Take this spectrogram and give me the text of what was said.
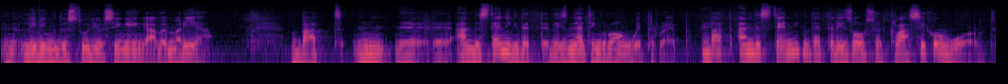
leaving the studio singing Ave Maria. But uh, understanding that there is nothing wrong with rap, but understanding that there is also a classical world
